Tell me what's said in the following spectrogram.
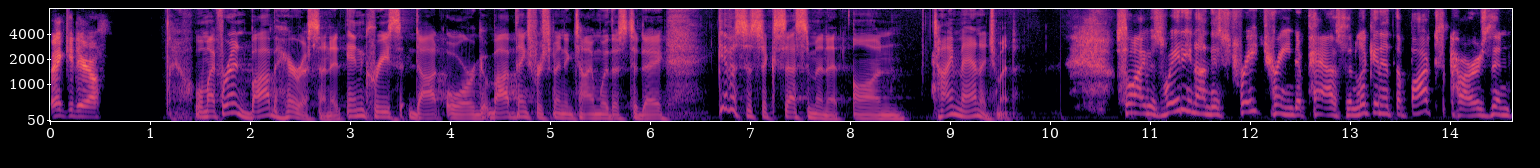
Thank you, Darryl. Well, my friend Bob Harrison at increase.org. Bob, thanks for spending time with us today. Give us a success minute on time management. So I was waiting on this freight train to pass and looking at the box cars, and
